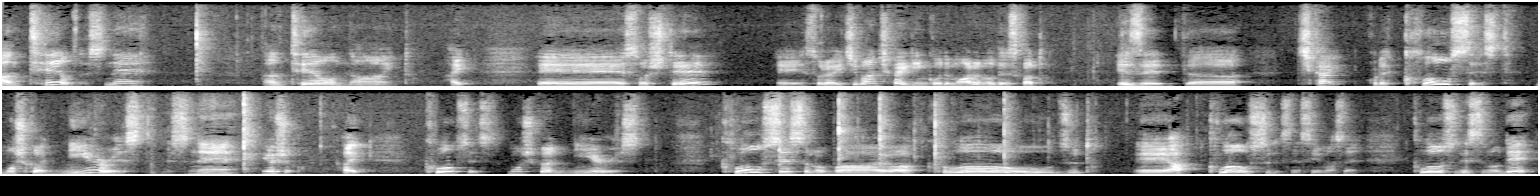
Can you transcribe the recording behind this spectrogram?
Until ですね。until 9と。はい。えー、そして、えー、それは一番近い銀行でもあるのですかと。is it the 近い？これ closest もしくは nearest ですね。よいしょ。はい。closest もしくは nearest。closest の場合は close と。えー、あ、close ですね。すいません。close ですので、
